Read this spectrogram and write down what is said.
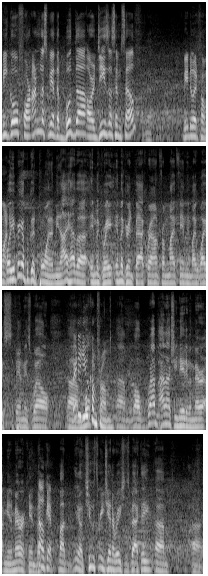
we go for, unless we are the Buddha or Jesus himself. We do it for money. Well, you bring up a good point. I mean, I have an immigrant, immigrant background from my family, my wife's family as well. Um, Where did you come from? Um, well, I'm, I'm, actually Native American, I mean American, but, okay. but you know, two, three generations back, they, um, uh,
